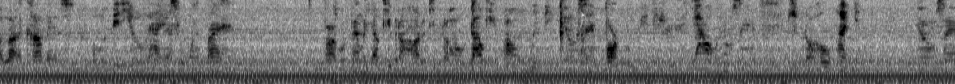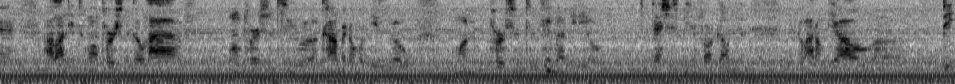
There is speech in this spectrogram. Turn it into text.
a lot of comments on my video. I ask for one thing. Fargo family, y'all keep it a hundred, keep it a whole dog, keep on with me. You know what I'm saying? Bark with me y'all, you know what I'm saying? Keep it a whole onion. You know what I'm saying? All I need is one person to go live, one person to uh, comment on my video, one person to view my video. That's just me and Fargonia. You know, I don't get all uh, big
